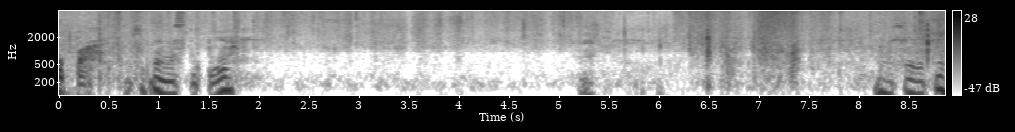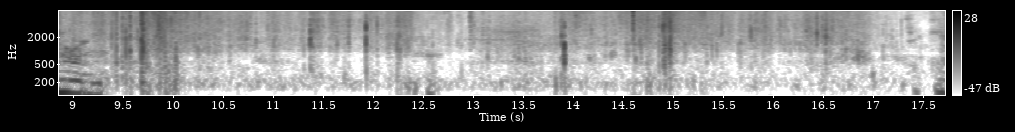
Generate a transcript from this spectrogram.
Опа, тут не наступив. Ось які гарні. Такі.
